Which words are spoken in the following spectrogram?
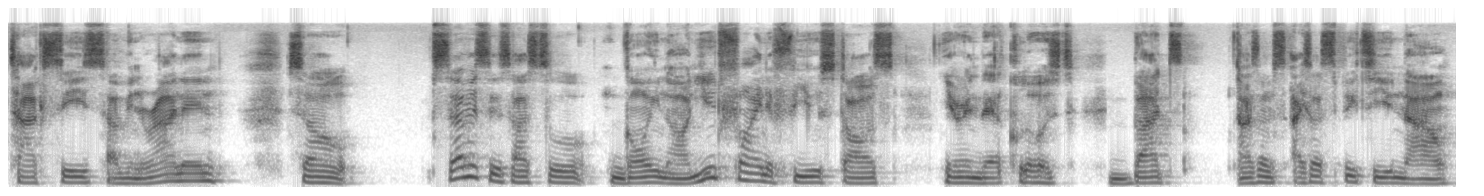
taxis have been running. So services are still going on. You'd find a few stores here and there closed, but as, I'm, as I speak to you now,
